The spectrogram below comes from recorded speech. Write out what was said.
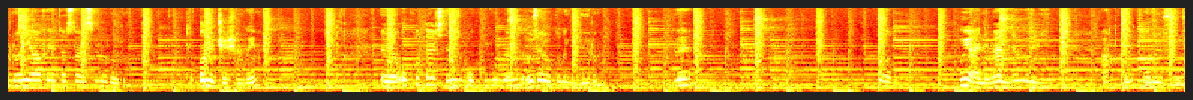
Ümraniye Afiyet Hastanesi'nde doğdum. 13 yaşındayım. Ee, okul derseniz okulu ben özel okula gidiyorum. Ve bu yani ben de böyleyim. Artık beni tanıyorsunuz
